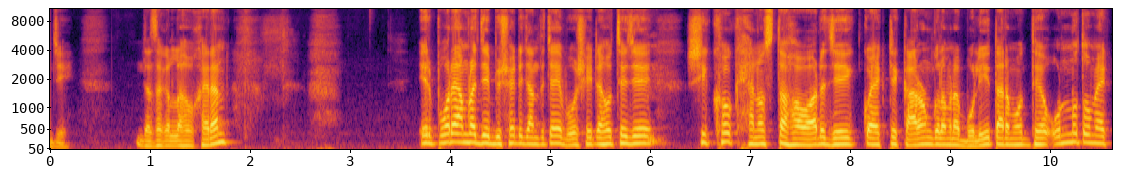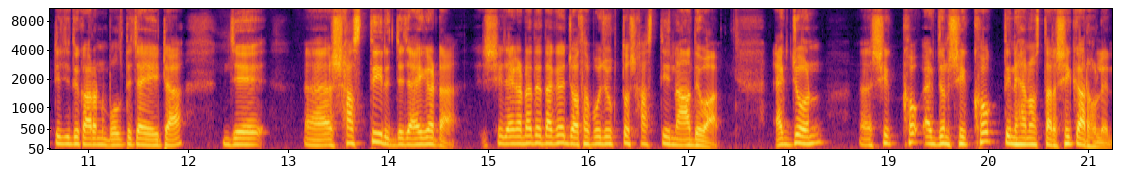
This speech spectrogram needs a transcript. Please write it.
জি জাজাকাল্লাহ খায়রান। এরপরে আমরা যে বিষয়টি জানতে চাইব, সেটা হচ্ছে যে শিক্ষক হেনস্থা হওয়ার যে কয়েকটি কারণগুলো আমরা বলি, তার মধ্যে অন্যতম একটি যদি কারণ বলতে চাই এইটা, যে শাস্তির যে জায়গাটা, সে জায়গাটাতে তাকে যথোপযুক্ত শাস্তি না দেওয়া। একজন শিক্ষক একজন শিক্ষক তিনি হেনস্থার শিকার হলেন।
